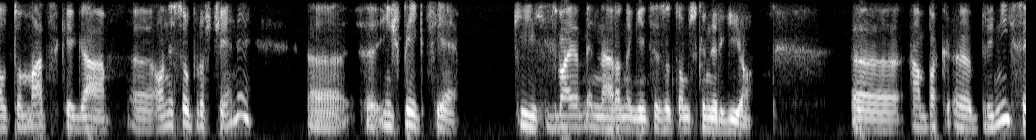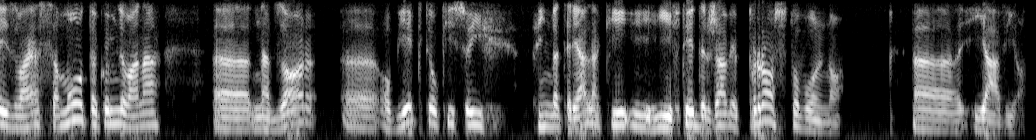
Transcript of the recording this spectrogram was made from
avtomatskega, uh, one so oproščene uh, inšpekcije, ki jih izvaja Mednarodna agencija za atomsko energijo. Uh, ampak uh, pri njih se izvaja samo tako imenovana uh, nadzor uh, objektov, jih in materijala, ki jih te države prostovoljno uh, javijo.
